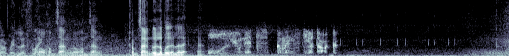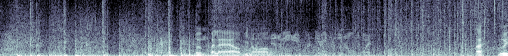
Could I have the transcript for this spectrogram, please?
Covering left รอ flank. คำสั่งรอคำสั่งคำสั่งด้วยระเบิดแล้วแหละนะ All units, commence the attack. บึ้มไปแล้วพี่น้อง Enemy infantry to the northwest. ไปลุย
